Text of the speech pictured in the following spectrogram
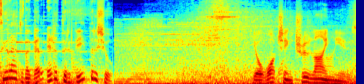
Siraj Nagar Edathuruthy Thrissur You're watching True Line News.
